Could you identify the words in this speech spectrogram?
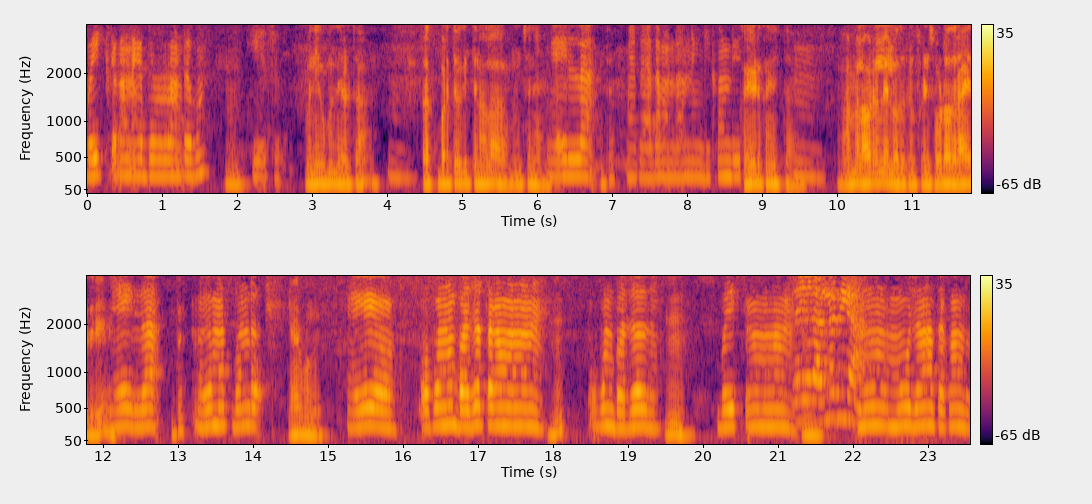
ಬೈಕ್ ತಗೊಂಡಾಗ ಬರ್ರ ಅಂತ ಬಂದು ಹ್ಮ್. ಏಸು ಮನೆಗೆ ಬಂದು ಹೇಳ್ತಾ ರಕ್ ರೊಕ್ಕ ಬರ್ತಿ ಹೋಗಿತ್ತೇನಲ್ಲ ಮುಂಚೆನೆ? ಇಲ್ಲ. ಮತ್ತೆ ಅದ ನಿಂಗೆ ಇಕ್ಕೊಂಡು ಕೈ ಹಿಡ್ಕೊಂಡಿತ್ತ? ಆಮೇಲೆ ಅವರೆಲ್ಲ ಎಲ್ಲ ಹೋದ್ರು? ನಿಮ್ಮ ಫ್ರೆಂಡ್ಸ್ ಓಡೋದ್ರ ಎದ್ರಿ ಏ ಇಲ್ಲ. ಮತ್ತೆ ಏ ಮತ್ತೆ ಬಂದ. ಯಾರು ಬಂದ್ರು? ಏ ಒಬ್ಬನು ಬಜಾರ್ ತಗೊಂಬಂದಾನೆ. ಒಬ್ಬನ ಬಜಾಜ್. ಹ್ಮ್. ಬೈಕ್ ತಗೊಂಬಂದಾನೆ. ಮೂರು ಮೂರು ಜನ ತಗೊಂಡು.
